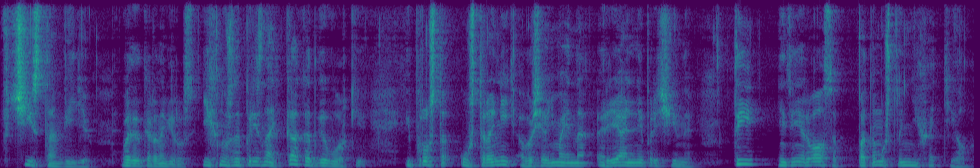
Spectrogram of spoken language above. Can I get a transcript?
в чистом виде – в этот коронавирус. Их нужно признать как отговорки и просто устранить, обращая внимание на реальные причины. Ты не тренировался, потому что не хотел.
